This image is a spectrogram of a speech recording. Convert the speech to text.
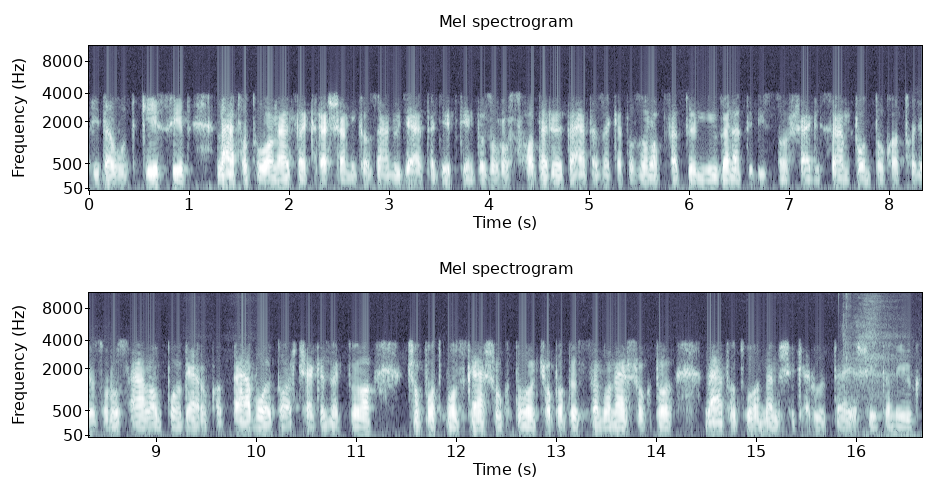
videót készít. Láthatóan ezekre sem igazán ügyelt egyébként az orosz haderő, tehát ezeket az alapvető műveleti biztonsági szempontokat, hogy az orosz állampolgár állampolgárokat távol tartsák ezektől a csapatmozgásoktól, csapatösszevonásoktól, láthatóan nem sikerült teljesíteniük.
